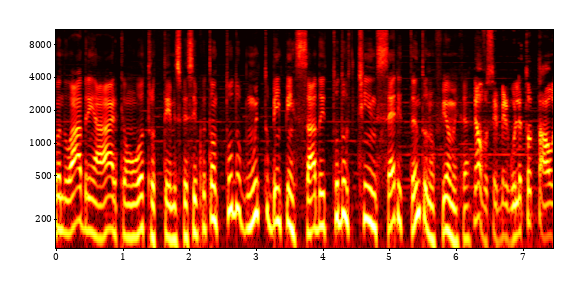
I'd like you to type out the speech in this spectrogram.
quando abrem a arca é um outro tema específico, então tudo muito bem pensado e tudo te insere tanto no filme, cara. Não, você mergulha total.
